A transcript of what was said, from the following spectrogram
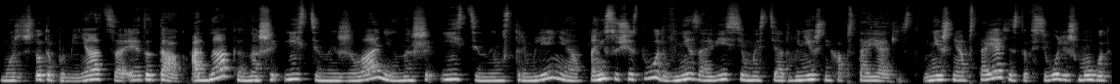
может что-то поменяться, это так. Однако наши истинные желания, наши истинные устремления, они существуют вне зависимости от внешних обстоятельств. Внешние обстоятельства всего лишь могут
